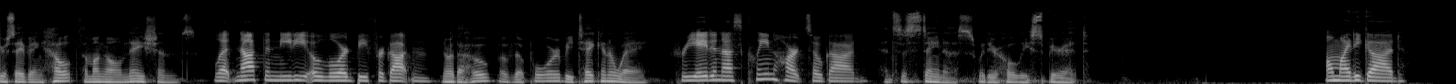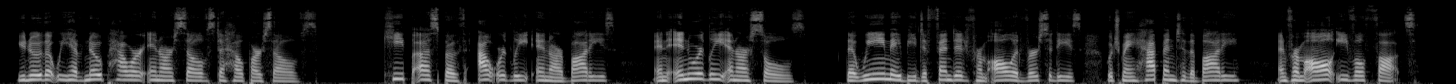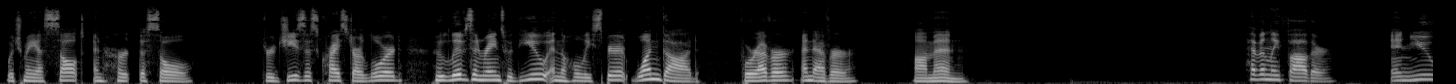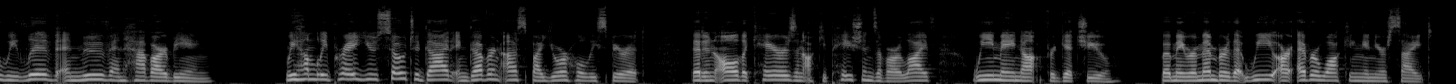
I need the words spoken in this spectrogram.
Your saving health among all nations. Let not the needy, O Lord, be forgotten. Nor the hope of the poor be taken away. Create in us clean hearts, O God. And sustain us with your Holy Spirit. Almighty God, you know that we have no power in ourselves to help ourselves. Keep us both outwardly in our bodies and inwardly in our souls that we may be defended from all adversities which may happen to the body, and from all evil thoughts which may assault and hurt the soul. Through Jesus Christ our Lord, who lives and reigns with you and the Holy Spirit, one God, forever and ever. Amen. Heavenly Father, in you we live and move and have our being. We humbly pray you so to guide and govern us by your Holy Spirit, that in all the cares and occupations of our life we may not forget you, but may remember that we are ever walking in your sight.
